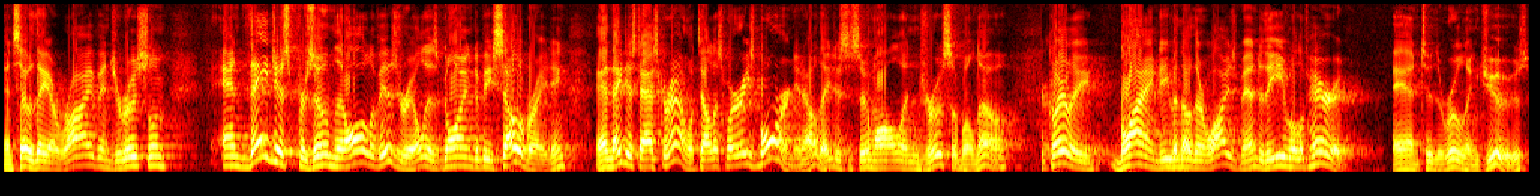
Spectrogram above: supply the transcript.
And so they arrive in Jerusalem and they just presume that all of Israel is going to be celebrating and they just ask around, well, tell us where he's born. You know, they just assume all in Jerusalem will know. They're clearly blind, even though they're wise men, to the evil of Herod and to the ruling Jews,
